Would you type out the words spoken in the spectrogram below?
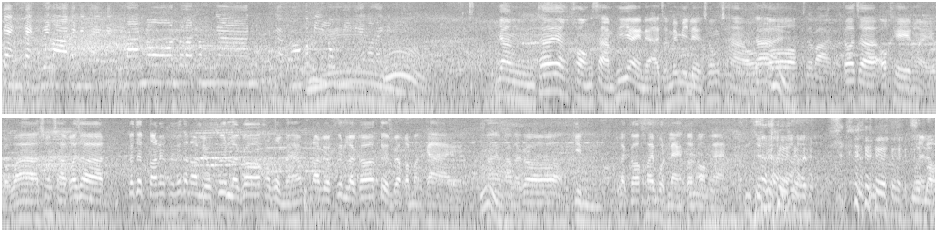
แบ่งแบ่งเวลากันยังไงแบ่งเวลาน อนเวลาทำงานแบบน้องก็มีลงมีเรียนอะไรอย่างอืเงี้ยมอย่างถ้าอย่างของสามพี่ใหญ่เนี่ยอาจจะไม่มีเรียนช่วงเช้าได้ก็สบายหน่อยก็จะโอเคหน่อยแบบว่าช่วงเช้าก็จะก็จะตอนกลางคืนก็จะนอนเร็วขึ้นแล้วก็ของผมนะครับนอนเร็วขึ้นแล้วก็ตื่นไปออกกำลังกายครับแล้วก็กินแล้วก็ค่อยหมดแรงตอนออกงานครับหมดแรง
